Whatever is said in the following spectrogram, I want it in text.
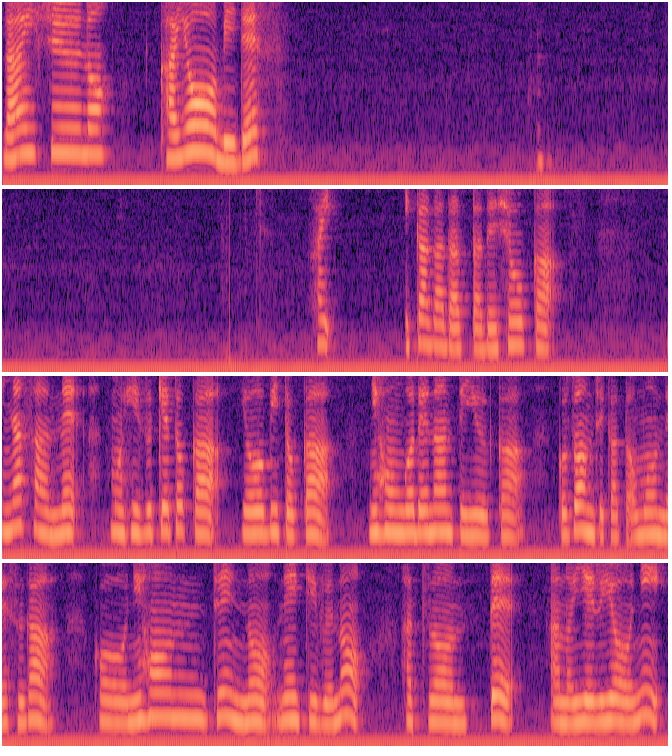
来週の火曜日です。はい。いかがだったでしょうか？皆さんねもう日付とか曜日とか日本語で何て言うかご存知かと思うんですがこう日本人のネイティブの発音であの言えるように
